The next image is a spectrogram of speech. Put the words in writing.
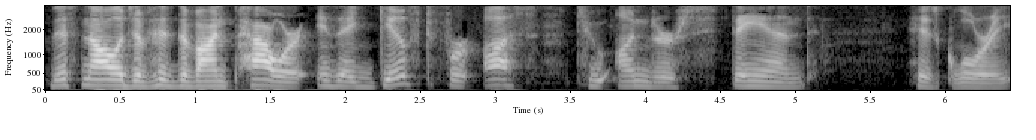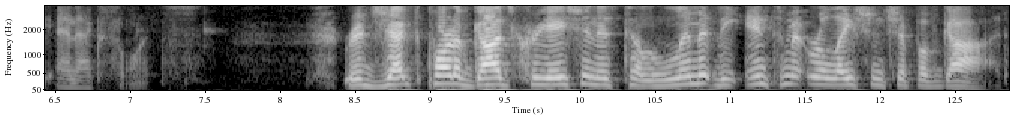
This knowledge of His divine power is a gift for us to understand His glory and excellence. Reject part of God's creation is to limit the intimate relationship of God.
